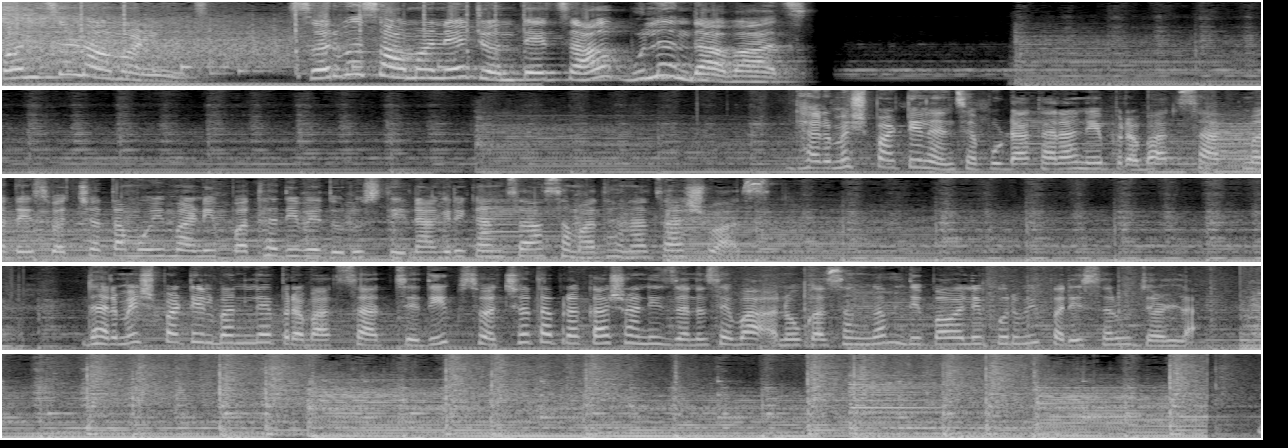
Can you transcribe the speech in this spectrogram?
पंचनामा न्यूज सर्वसामान्य जनतेचा बुलंद आवाज. धर्मेश पाटील यांच्या पुढाकाराने प्रभाग सात मध्ये स्वच्छता मोहीम आणि पथदिवे दुरुस्ती नागरिकांचा समाधानाचा श्वास. धर्मेश पाटील बनले प्रभाग सातचे दीप. स्वच्छता प्रकाश आणि जनसेवा अनोखा संगम दीपावलीपूर्वी परिसर उजळला.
